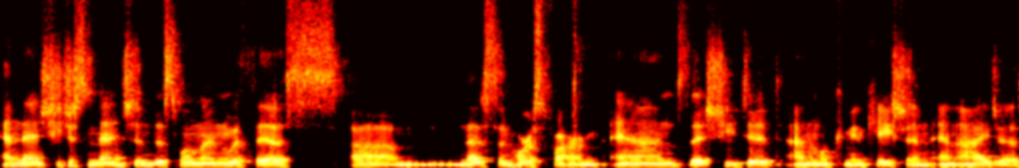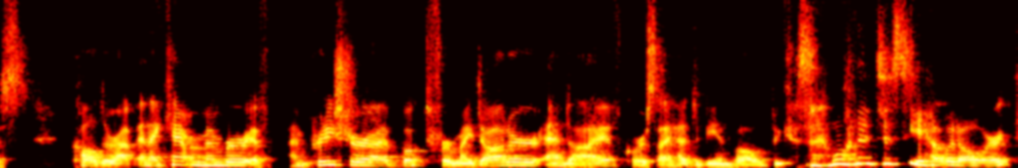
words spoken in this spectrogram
and then she just mentioned this woman with this um, medicine horse farm and that she did animal communication. And i just called her up. And I can't remember if I'm pretty sure I booked for my daughter and I. Of course, I had to be involved because I wanted to see how it all worked.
